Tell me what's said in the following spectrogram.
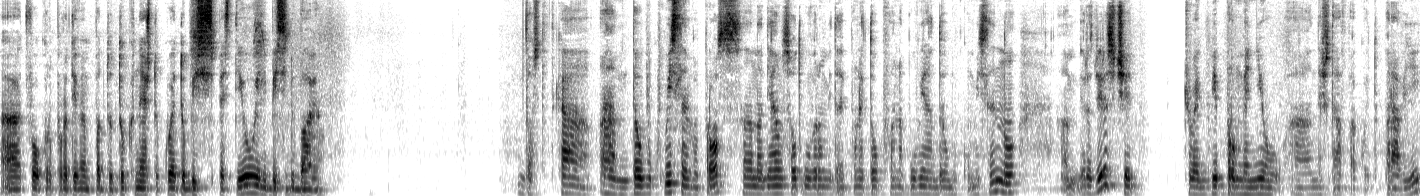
а, твой корпоративен път до тук? Нещо, което би си спестил или би си добавил? Доста така дълбокомислен въпрос. Надявам се отговора ми да е поне толкова наполовина дълбокомислен, но разбира се, че човек би променил а, неща в това, което прави.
